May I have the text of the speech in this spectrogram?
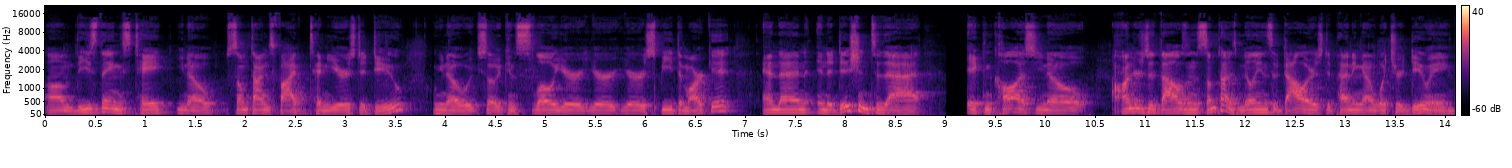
Um, these things take you know sometimes five ten years to do. You know, so it can slow your your your speed to market. And then in addition to that, it can cost you know hundreds of thousands, sometimes millions of dollars, depending on what you're doing.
